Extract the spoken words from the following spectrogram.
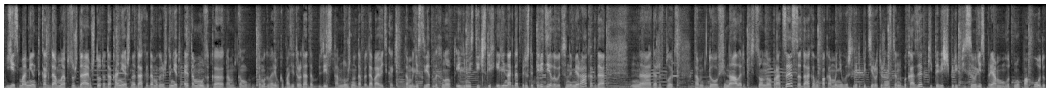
есть момент, когда мы обсуждаем что-то, да, конечно, да, когда мы говорим, что нет, эта музыка, там, когда мы говорим композитору, да, да, здесь там нужно доб- добавить каких-то там или светлых нот, или мистических, или иногда просто переделываются номера, когда а, даже вплоть там до финала репетиционного процесса, да, как бы пока мы не вышли репетировать уже на сцену БКЗ, какие-то вещи переписывались прям вот, ну, по ходу.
